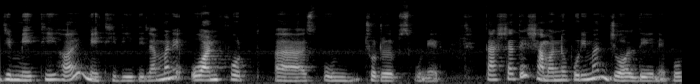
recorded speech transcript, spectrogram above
যে মেথি হয়, মেথি দিয়ে দিলাম। মানে ওয়ান ফোর্থ স্পুন, ছোট স্পুনের। তার সাথে সামান্য পরিমাণ জল দিয়ে নেব।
